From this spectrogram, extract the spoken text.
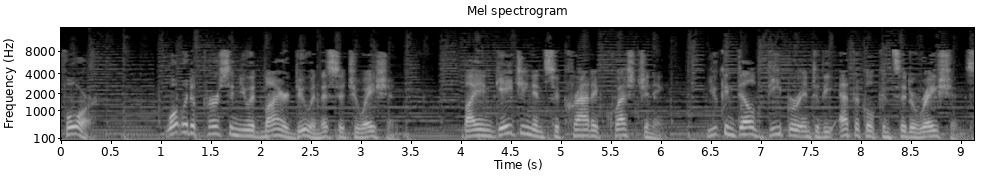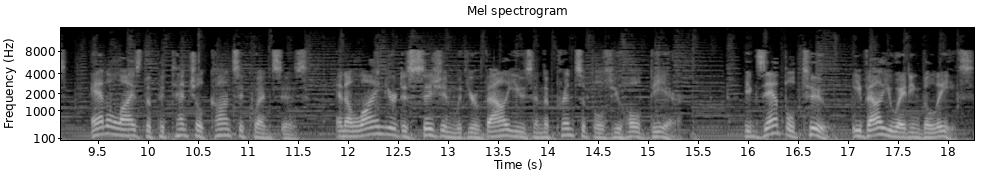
4. What would a person you admire do in this situation? By engaging in Socratic questioning, you can delve deeper into the ethical considerations, analyze the potential consequences, and align your decision with your values and the principles you hold dear. Example 2. Evaluating beliefs.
